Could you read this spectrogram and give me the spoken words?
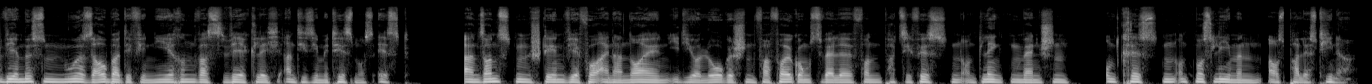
Wir müssen nur sauber definieren, was wirklich Antisemitismus ist. Ansonsten stehen wir vor einer neuen ideologischen Verfolgungswelle von Pazifisten und linken Menschen und Christen und Muslimen aus Palästina.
